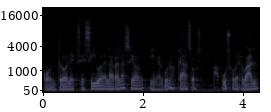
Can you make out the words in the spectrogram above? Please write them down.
control excesivo de la relación y en algunos casos abuso verbal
